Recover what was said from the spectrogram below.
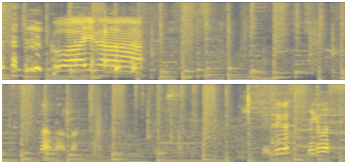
怖いなまあまあまあ。いただきます。いただきます。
